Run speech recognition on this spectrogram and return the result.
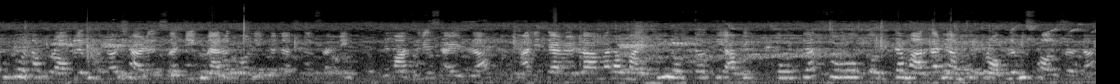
खूप मोठा प्रॉब्लेम होता शाळेसाठी मॅरेथॉन इंटरनॅशनलसाठी माजरी साईडला आणि त्यावेळेला आम्हाला माहिती नव्हतं की आम्ही कोणत्या थ्रू कोणत्या मार्गाने आमचे प्रॉब्लेम सॉल्व करणार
